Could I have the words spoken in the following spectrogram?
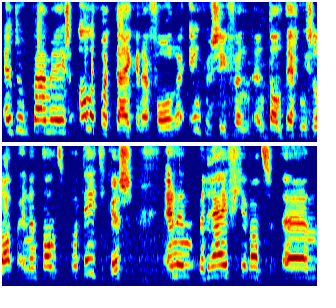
En toen kwamen ineens alle praktijken naar voren, inclusief een, tandtechnisch lab en een tandprotheticus. En een bedrijfje wat um,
